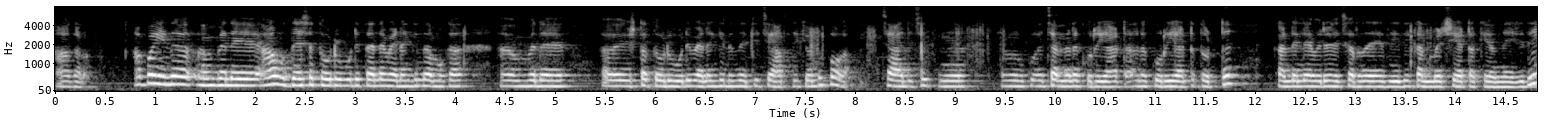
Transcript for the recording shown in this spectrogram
ആകണം. അപ്പോൾ ഇത് പിന്നെ ആ ഉദ്ദേശത്തോടു കൂടി തന്നെ വേണമെങ്കിൽ നമുക്ക് പിന്നെ ഇഷ്ടത്തോടു കൂടി വേണമെങ്കിൽ നെറ്റി ചാർത്തിക്കൊണ്ട് പോകാം. ചാലിച്ച് ചന്ദന കുറിയാട്ട് അല്ല കുറിയാട്ട് തൊട്ട് കണ്ണിലെ ഒരു ചെറിയ രീതി കൺമഷിയായിട്ടൊക്കെ ഒന്ന് എഴുതി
